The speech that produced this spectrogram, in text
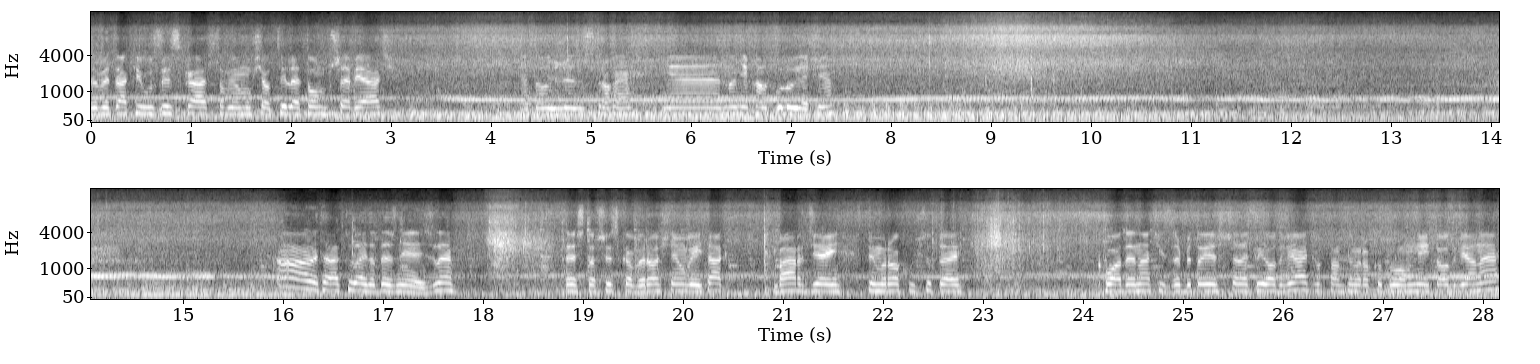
żeby taki uzyskać, to bym musiał tyle ton przewiać. Ja to już jest trochę nie, no nie kalkuluje się. Ale tak, tutaj to też nie jest źle. Też to wszystko wyrośnie. Mówię i tak bardziej w tym roku tutaj kładę nacisk, żeby to jeszcze lepiej odwiać, bo w tamtym roku było mniej to odwiane.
